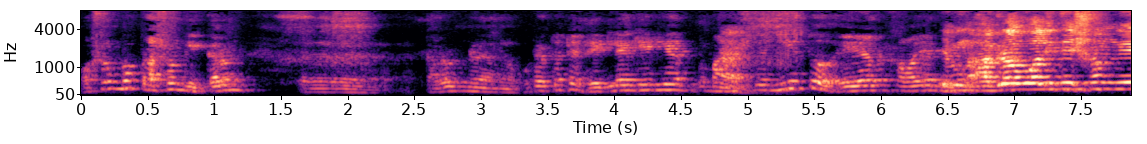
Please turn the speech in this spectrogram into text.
অসম্ভব প্রাসঙ্গিক কারণ কারণ ওটা তো একটা রেড লাইট এরিয়ার মানুষদের নিয়ে তো এরা সমাজের এবং আগ্রাওয়ালিদের সঙ্গে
